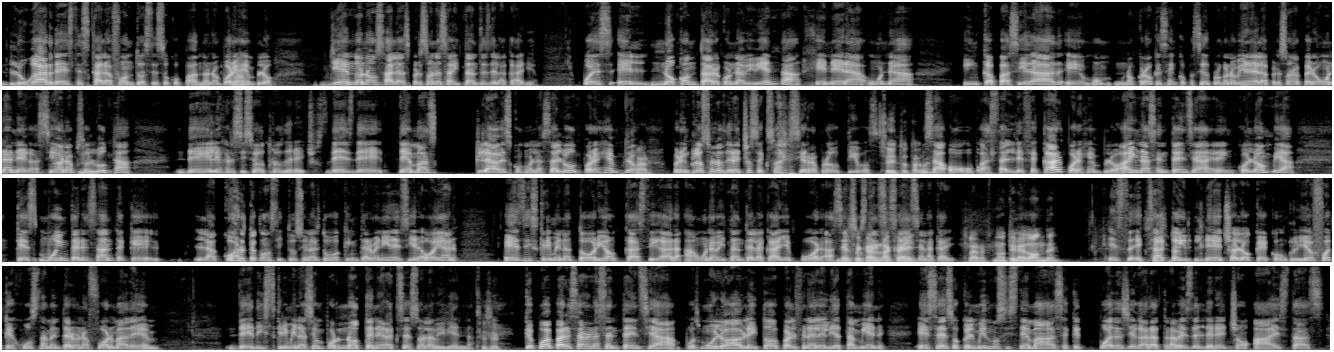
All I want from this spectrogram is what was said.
lugar de este escalafón tú estés ocupando, ¿no? Por ejemplo, yéndonos a las personas habitantes de la calle, pues el no contar con una vivienda genera una incapacidad, eh, no creo que sea incapacidad porque no viene de la persona, pero una negación absoluta del ejercicio de otros derechos, desde temas claves como la salud, por ejemplo, pero incluso los derechos sexuales y reproductivos. Sí, totalmente. O sea, o, hasta el defecar, por ejemplo. Hay una sentencia en Colombia que es muy interesante que la Corte Constitucional tuvo que intervenir y decir, oigan, es discriminatorio castigar a un habitante de la calle por hacer sus necesidades en la calle. Claro, no tiene dónde. Es, exacto, y de hecho lo que concluyó fue que justamente era una forma de, discriminación por no tener acceso a la vivienda. Que puede parecer una sentencia pues muy loable y todo, pero al final del día también es eso, que el mismo sistema hace que puedas llegar a través del derecho a estas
